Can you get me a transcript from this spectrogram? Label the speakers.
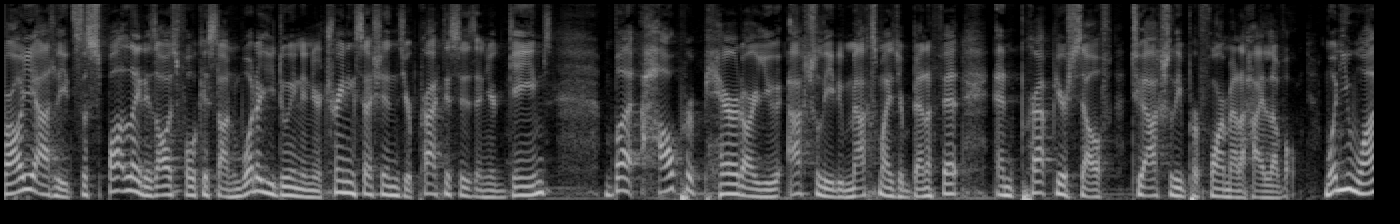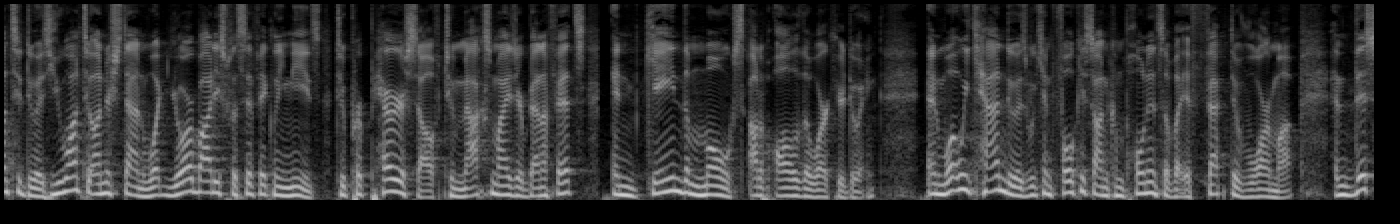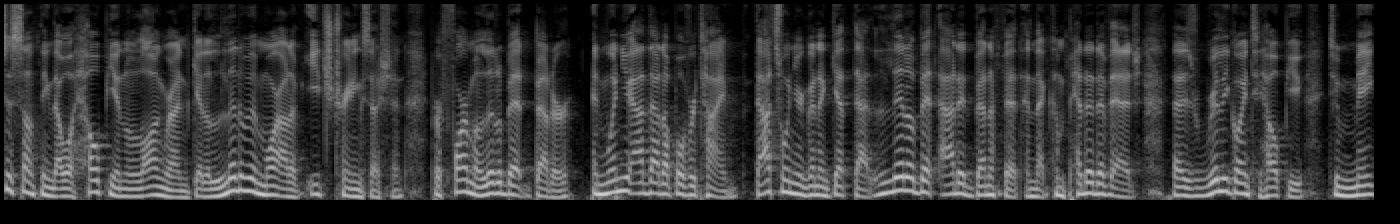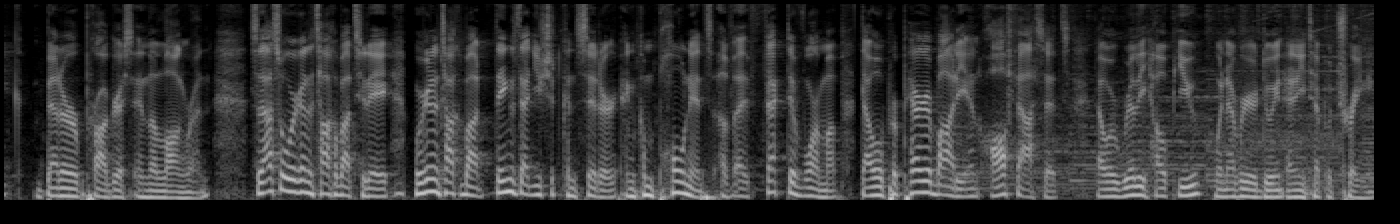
Speaker 1: For all you athletes, the spotlight is always focused on what are you doing in your training sessions, your practices, and your games. But how prepared are you actually to maximize your benefit and prep yourself to actually perform at a high level? What you want to do is you want to understand what your body specifically needs to prepare yourself to maximize your benefits and gain the most out of all of the work you're doing. And what we can do is we can focus on components of an effective warm up. And this is something that will help you in the long run get a little bit more out of each training session, perform a little bit better. And when you add that up over time, that's when you're going to get that little bit added benefit and that competitive edge that is really going to help you to make better progress in the long run. So that's what we're going to talk about today. We're going to talk about things that you should consider and components of effective warm up that will prepare your body in all facets that will really help you whenever you're doing any type of training.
